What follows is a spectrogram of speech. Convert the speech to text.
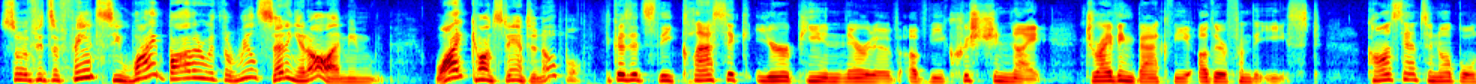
So if it's a fantasy, why bother with the real setting at all? I mean, why Constantinople? Because it's the classic European narrative of the Christian knight driving back the other from the east. Constantinople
